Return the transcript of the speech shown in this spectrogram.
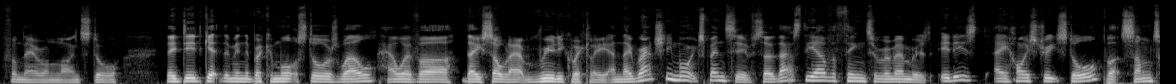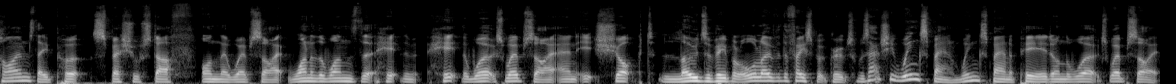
from their online store. They did get them in the brick and mortar store as well. However, they sold out really quickly and they were actually more expensive. So that's the other thing to remember is it is a high street store, but sometimes they put special stuff on their website. One of the ones that hit the hit the Works website and it shocked loads of people all over the Facebook groups was actually Wingspan. Wingspan appeared on the Works website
